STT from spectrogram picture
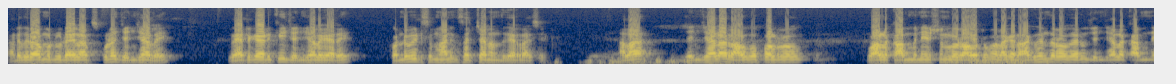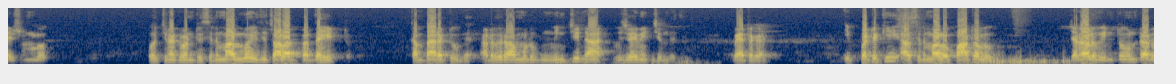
అడవిరాముడు డైలాగ్స్ కూడా జంజాలే వేటగాడికి జంజాల గారే. కొండవీటి సింహానికి సత్యానంద్ గారు రాశాడు. అలా జంజాల రావుగోపాలరావు వాళ్ళ కాంబినేషన్లో రావటం అలాగే రాఘవేంద్రరావు గారు జంజాల కాంబినేషన్లో వచ్చినటువంటి సినిమాల్లో ఇది చాలా పెద్ద హిట్ కంపారిటివ్గా. అడవిరాముడు మించిన విజయం ఇచ్చింది ఇది వేటగాడు. ఇప్పటికీ ఆ సినిమాలో పాటలు జనాలు వింటూ ఉంటారు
